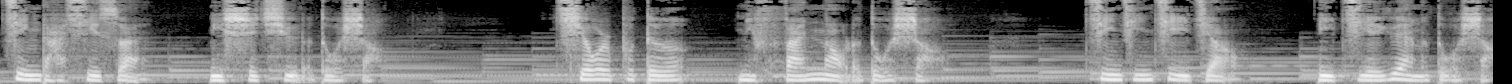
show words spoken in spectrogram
精打细算，你失去了多少？求而不得，你烦恼了多少？斤斤计较，你结怨了多少？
